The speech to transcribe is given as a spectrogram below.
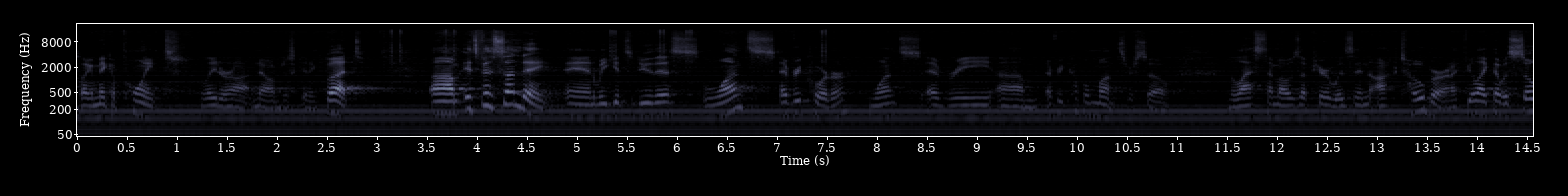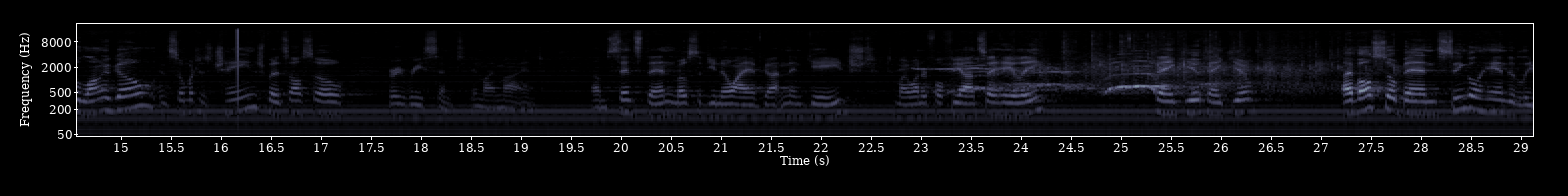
so I can make a point later on. No, I'm just kidding. But um, it's Fifth Sunday, and we get to do this once every quarter, once every um, every couple months or so. The last time I was up here was in October, and I feel like that was so long ago, and so much has changed, but it's also very recent in my mind. Um, since then, most of you know I have gotten engaged to my wonderful fiance Haley. Thank you, thank you. I've also been single-handedly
